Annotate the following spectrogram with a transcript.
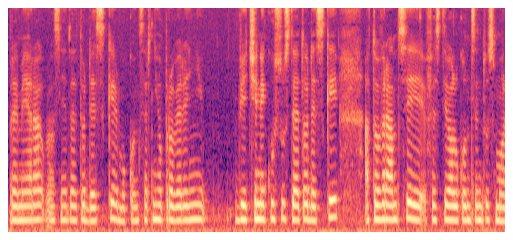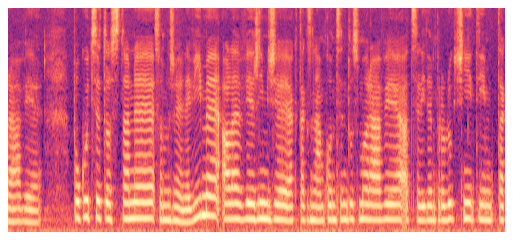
premiéra vlastně této desky nebo koncertního provedení většiny kusů z této desky a to v rámci festivalu Koncentus Morávie. Pokud se to stane, samozřejmě nevíme, ale věřím, že jak tak znám Koncentus Morávie a celý ten produkční tým, tak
